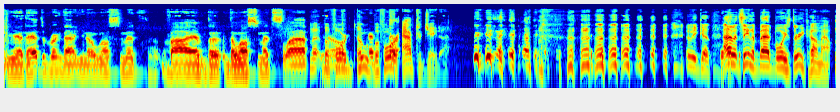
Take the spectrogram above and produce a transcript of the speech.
Yeah, they had to bring that, you know, Will Smith vibe, the the Will Smith slap before. Oh, before or after Jada. because I haven't seen a Bad Boys Three come out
